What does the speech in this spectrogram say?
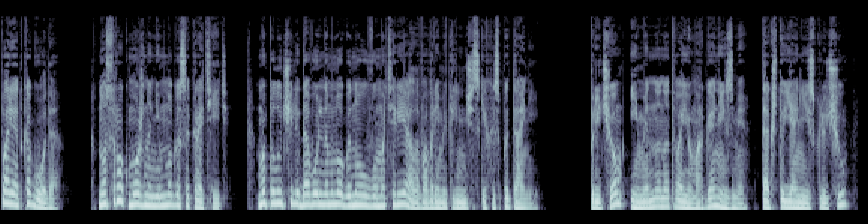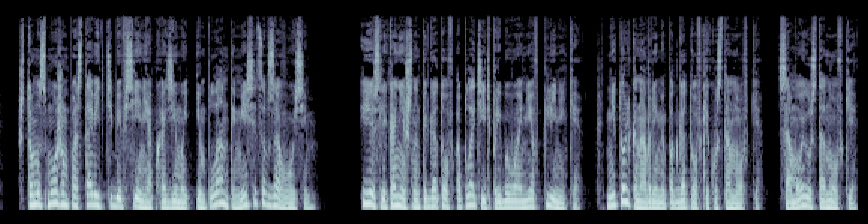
порядка года. Но срок можно немного сократить. Мы получили довольно много нового материала во время клинических испытаний. Причем именно на твоем организме. Так что я не исключу, что мы сможем поставить тебе все необходимые импланты месяцев за восемь. Если, конечно, ты готов оплатить пребывание в клинике, не только на время подготовки к установке, самой установки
